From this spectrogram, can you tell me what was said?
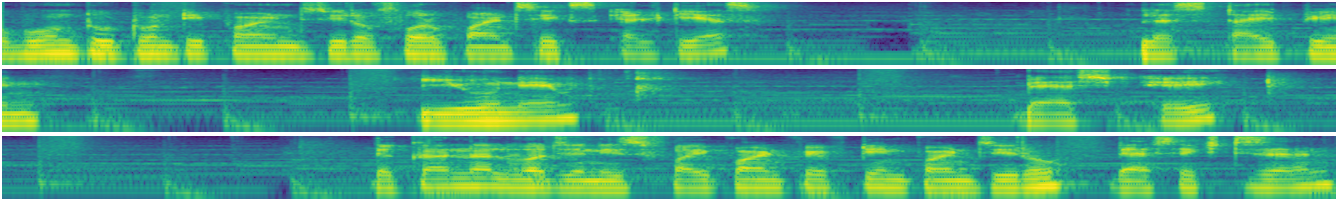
Ubuntu 20.04.6 lts let's type in uname dash a. The kernel version is 5.15.0 dash 67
